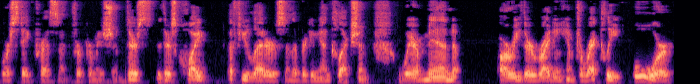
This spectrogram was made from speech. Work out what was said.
or stake president for permission. There's, there's quite a few letters in the Brigham Young collection where men are either writing him directly or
